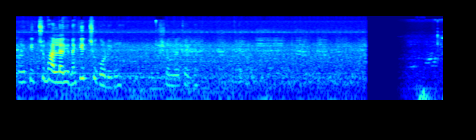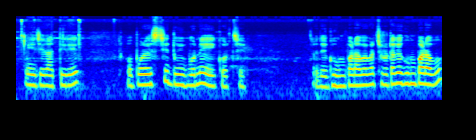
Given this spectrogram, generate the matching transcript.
মানে কিচ্ছু ভালো লাগে না কিচ্ছু করিনি সন্ধ্যে থেকে। এই যে রাত্রিরে ওপরে এসছি, দুই বোনে এই করছে। ওদের ঘুম পাড়াবো, এবার ছোটোটাকে ঘুম পাড়াবো।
